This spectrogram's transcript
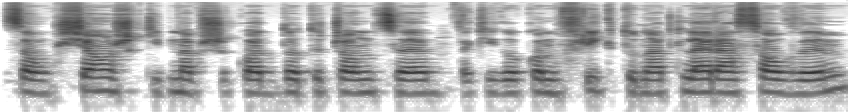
są książki na przykład dotyczące takiego konfliktu na tle rasowym,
